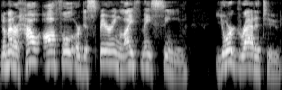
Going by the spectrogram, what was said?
no matter how awful or despairing life may seem, your gratitude,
